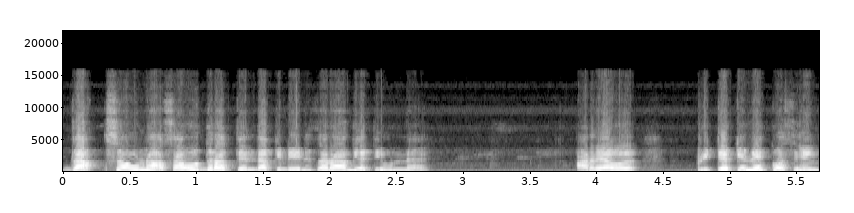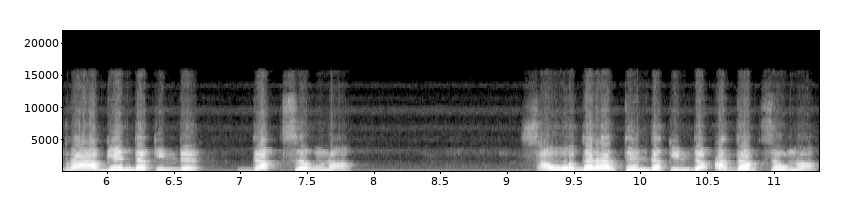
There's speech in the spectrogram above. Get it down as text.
දක්ෂ වුණා සහෝදරත්වයෙන් දකින්න ඒ නිසා රාගය ඇති වුණේ නැහැ. අරයව පිට කෙනෙක් වශයෙන් රාගයෙන් දකින්න දක්ෂ වුණා. සහෝදරත්වයෙන් දකින්න අදක්ෂ වුණා.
